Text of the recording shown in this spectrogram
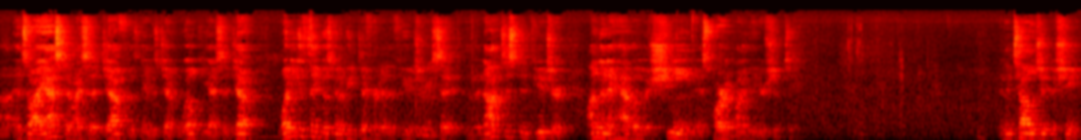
Uh, and so I asked him, I said, Jeff, his name is Jeff Wilke, I said, Jeff, what do you think is going to be different in the future? He said, in the not distant future, I'm going to have a machine as part of my leadership team. An intelligent machine.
